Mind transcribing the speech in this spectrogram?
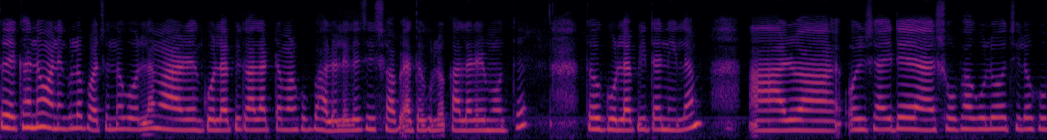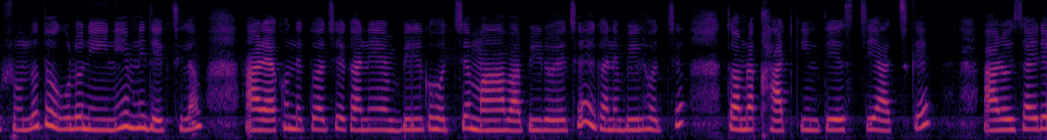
তো এখানেও অনেকগুলো পছন্দ করলাম আর গোলাপি কালারটা আমার খুব ভালো লেগেছে সব এতগুলো কালারের মধ্যে। তো গোলাপিটা নিলাম আর ওই সাইডে সোফাগুলোও ছিল খুব সুন্দর তো ওগুলো নিয়ে নিয়ে এমনি দেখছিলাম। আর এখন দেখতে পাচ্ছি এখানে বিল হচ্ছে, মা, বাপি রয়েছে, এখানে বিল হচ্ছে। তো আমরা খাট কিনতে এসছি আজকে। আর ওই সাইডে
